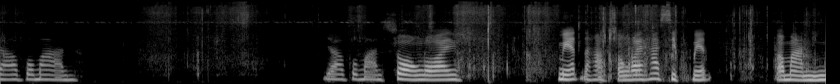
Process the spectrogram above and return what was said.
ยาวประมาณ ยาวประมาณสองร้อยเมตรนะคะสองร้อยห้าสิบเมตร ประมาณนี้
